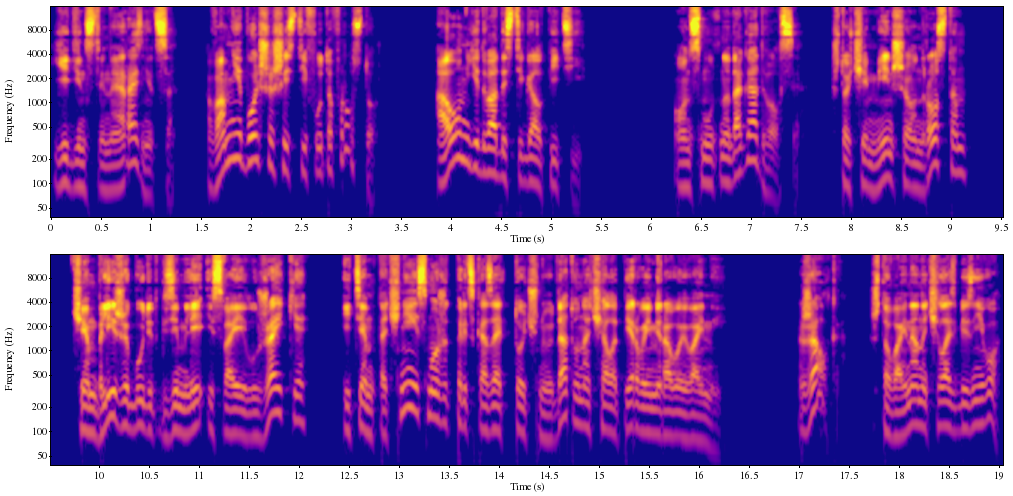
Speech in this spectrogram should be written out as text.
Единственная разница, во мне больше шести футов росту, а он едва достигал пяти. Он смутно догадывался, что чем меньше он ростом, чем ближе будет к земле и своей лужайке, и тем точнее сможет предсказать точную дату начала Первой мировой войны. Жалко, что война началась без него.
